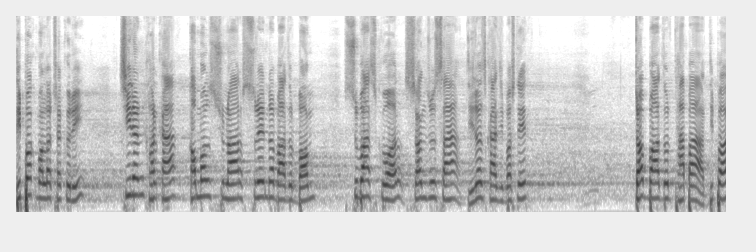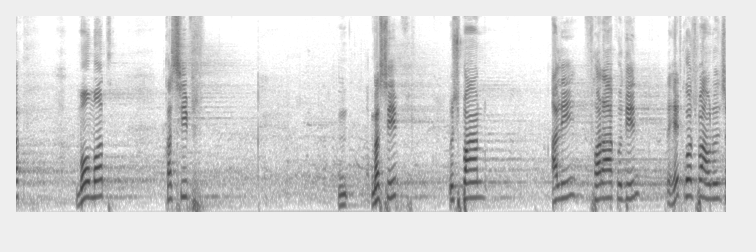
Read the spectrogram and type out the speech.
Dipak Malla Thakuri Chiran Khadka Kamal Sunar Surendra Bahadur Bam Subhash Kunwar Sanju Shah Dhiraj Kaji Basnet Top Bahadur Thapa Dipak Mohammad Kashif Nasib Usman Ali Fakhruddin र हेड कोचमा हुनुहुन्छ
